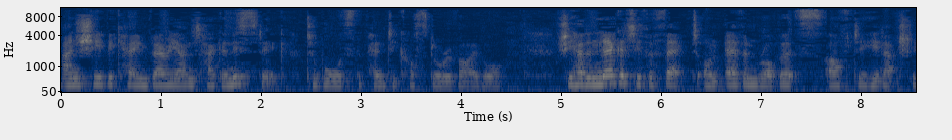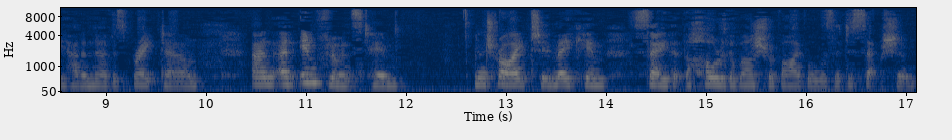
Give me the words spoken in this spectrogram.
and she became very antagonistic towards the Pentecostal revival. She had a negative effect on Evan Roberts after he'd actually had a nervous breakdown and, and influenced him and tried to make him say that the whole of the Welsh revival was a deception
